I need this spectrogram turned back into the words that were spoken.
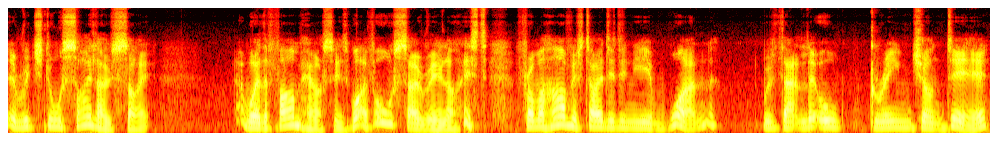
original silo site where the farmhouse is. What I've also realised from a harvest I did in year one with that little green John Deere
